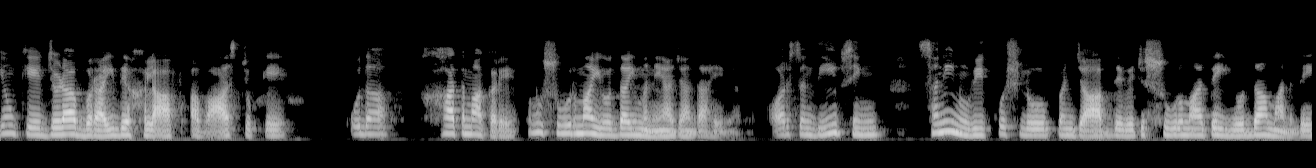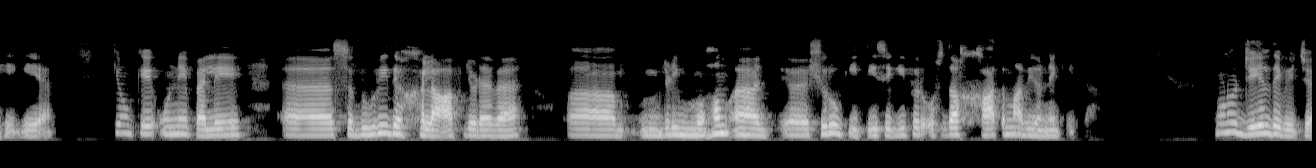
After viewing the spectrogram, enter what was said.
ਕਿਉਂਕਿ ਜਿਹੜਾ ਬੁਰਾਈ ਦੇ ਖਿਲਾਫ ਆਵਾਜ਼ ਚੁੱਕੇ, ਉਹਦਾ ਖਾਤਮਾ ਕਰੇ, ਉਹਨੂੰ ਸੂਰਮਾ ਯੋਧਾ ਹੀ ਮੰਨਿਆ ਜਾਂਦਾ ਹੈਗਾ ਔਰ ਸੰਦੀਪ ਸਿੰਘ ਸਨੀ ਨੂੰ ਵੀ ਕੁਝ ਲੋਕ ਪੰਜਾਬ ਦੇ ਵਿੱਚ ਸੂਰਮਾ ਤੇ ਯੋਧਾ ਮੰਨਦੇ ਹੈਗੇ ਆ ਕਿਉਂਕਿ ਉਹਨੇ ਪਹਿਲੇ ਸਦੂਰੀ ਦੇ ਖਿਲਾਫ ਜਿਹੜਾ ਵੈ ਜਿਹੜੀ ਮੁਹਿੰਮ ਸ਼ੁਰੂ ਕੀਤੀ ਸੀਗੀ, ਫਿਰ ਉਸ ਦਾ ਖਾਤਮਾ ਵੀ ਉਹਨੇ ਕੀਤਾ। ਹੁਣ ਉਹ ਜੇਲ੍ਹ ਦੇ ਵਿੱਚ ਹੈ,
